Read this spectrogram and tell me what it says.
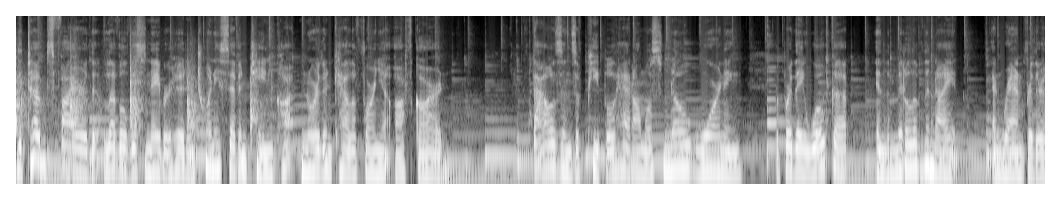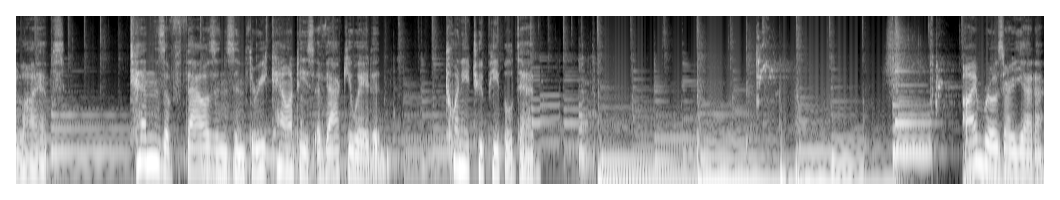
The Tubbs fire that leveled this neighborhood in 2017 caught Northern California off guard. Thousands of people had almost no warning before they woke up in the middle of the night and ran for their lives. Tens of thousands in three counties evacuated, 22 people dead. I'm Rose Arrieta,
